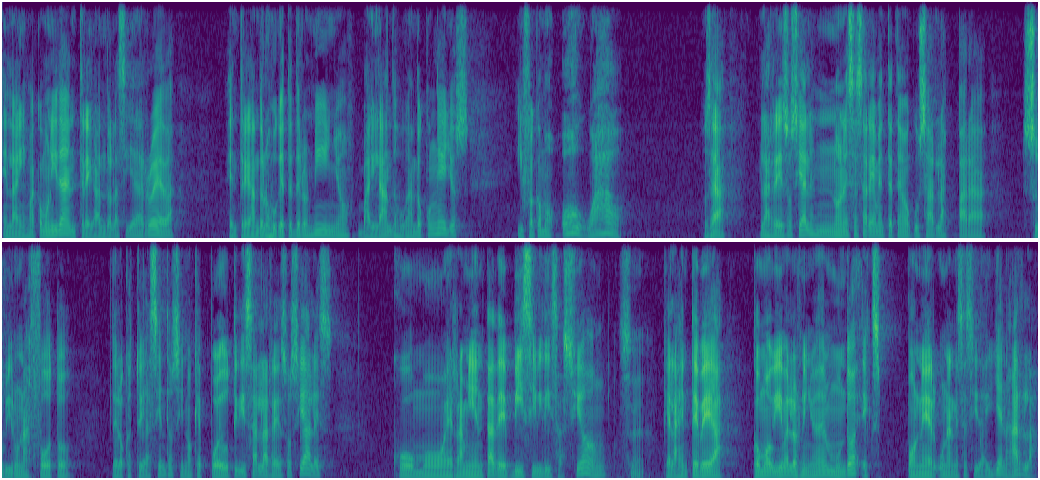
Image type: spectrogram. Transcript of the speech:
en la misma comunidad, entregando la silla de ruedas, entregando los juguetes de los niños, bailando, jugando con ellos. Y fue como, oh, wow. O sea, las redes sociales no necesariamente tengo que usarlas para subir una foto de lo que estoy haciendo, sino que puedo utilizar las redes sociales como herramienta de visibilización Sí. que la gente vea cómo viven los niños del mundo, exponer una necesidad y llenarla.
